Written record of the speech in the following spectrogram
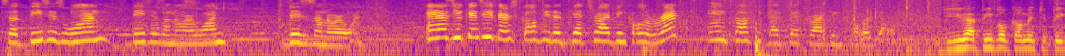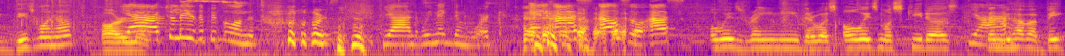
So this is one, this is another one, this is another one. And as you can see, there's coffee that gets ripe in color red and coffee that gets ripe in color yellow. Do you have people coming to pick this one up or yeah, no? actually, it's the people on the tours. yeah, and we make them work. And us also, us. Always rainy. There was always mosquitoes. Yeah. Then you have a big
